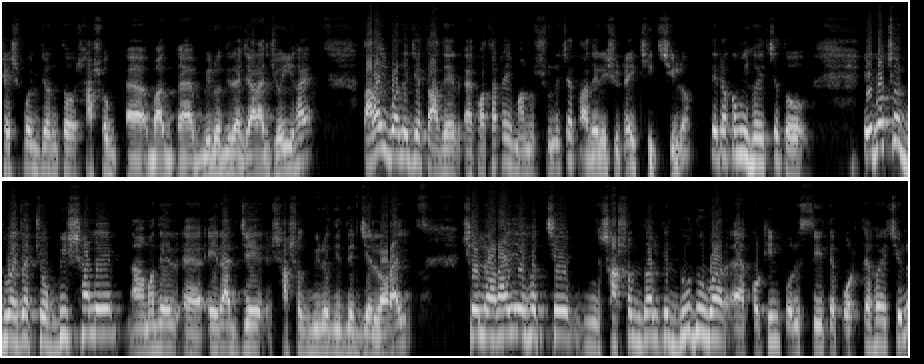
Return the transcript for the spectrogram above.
শেষ পর্যন্ত শাসক বা বিরোধীরা যারা জয়ী হয় তারাই বলে যে তাদের কথাটাই মানুষ শুনেছে, তাদের ইস্যুটাই ঠিক ছিল, এরকমই হয়েছে তো। এবছর দুহাজার চব্বিশ সালে আমাদের এ রাজ্যে শাসক বিরোধীদের যে লড়াই, সে লড়াইয়ে হচ্ছে শাসক দলকে দু দুবার কঠিন পরিস্থিতিতে পড়তে হয়েছিল।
